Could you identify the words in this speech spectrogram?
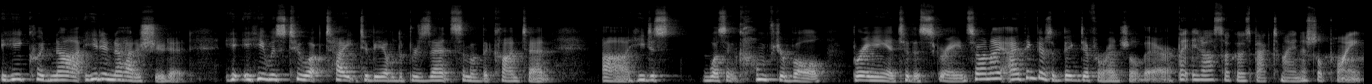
he could not he didn't know how to shoot it he, he was too uptight to be able to present some of the content. Uh, he just wasn't comfortable bringing it to the screen. So, and I, I think there's a big differential there. But it also goes back to my initial point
